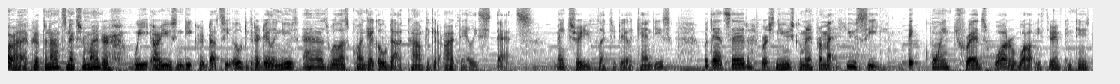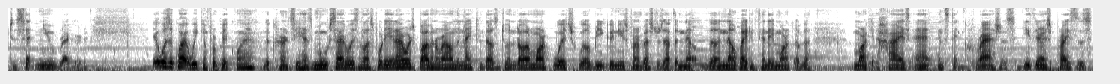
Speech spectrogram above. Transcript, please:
Alright, Cryptonauts, next reminder we are using decrypt.co to get our daily news as well as CoinGecko.com to get our daily stats. Make sure you collect your daily candies. With that said, first news coming in from Matt Hussey Bitcoin treads water while Ethereum continues to set new record. It was a quiet weekend for Bitcoin. The currency has moved sideways in the last 48 hours, bobbing around the $19,200 mark, which will be good news for investors after the nail biting 10 day mark of the market highs and instant crashes. Ethereum's prices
